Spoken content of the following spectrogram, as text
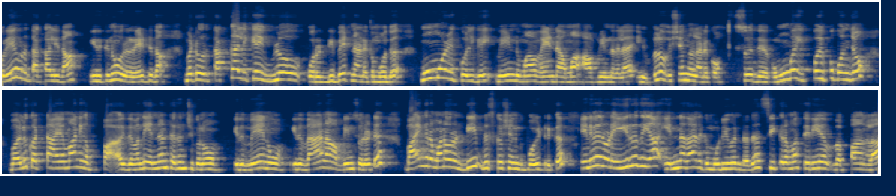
ஒரே ஒரு தக்காளி தான் இதுக்குன்னு ஒரு ரேட்டு தான். பட் ஒரு தக்காளிக்கே இவ்வளோ ஒரு டிபேட் நடக்கும் போது மும்மொழி கொள்கை வேண்டுமா வேண்டாமா அப்படின்றதுல இவ்வளோ விஷயங்கள் நடக்கும். ஸோ இது ரொம்ப இப்போ இப்போ கொஞ்சம் வலுக்கட்டாயமா நீங்க ப- இது வந்து என்னன்னு தெரிஞ்சுக்கணும். இது வேணும் இது வேணாம் அப்படின்னு சொல்லிட்டு பயங்கரமான ஒரு டீப் டிஸ்கஷனுக்கு போயிட்டு இருக்கு எனவே இதனோட இறுதியா என்னதான் இதுக்கு முடிவுன்றத சீக்கிரமா தெரிய வைப்பாங்களா?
